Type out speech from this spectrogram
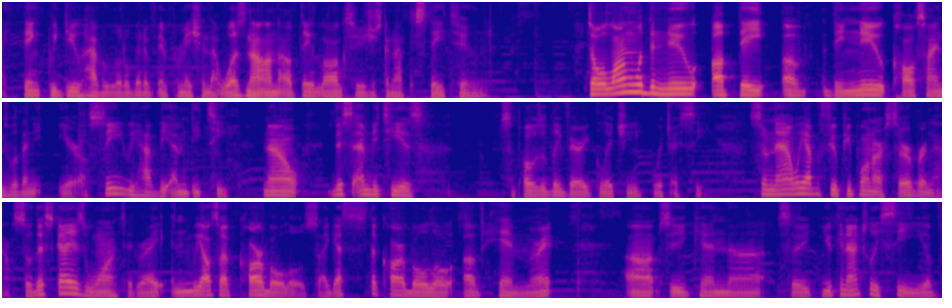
I think we do have a little bit of information that was not on the update log, so you're just going to have to stay tuned. So along with the new update of the new call signs within ERLC, we have the MDT. Now, this MDT is supposedly very glitchy, which I see. So now we have a few people on our server now. So this guy is wanted, right? And we also have car BOLOs. So I guess it's the car BOLO of him, right? Uh, so you can, uh, so you can actually see you have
